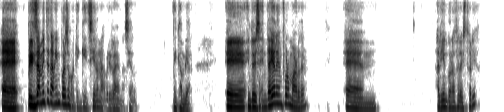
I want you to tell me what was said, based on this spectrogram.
Eh, precisamente también por eso, porque quisieron abrirla demasiado y cambiar. Eh, entonces, en Dial for Murder, em, ¿alguien conoce la historia?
